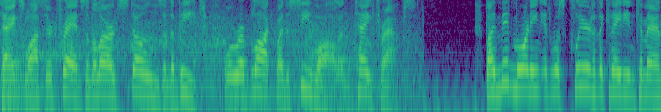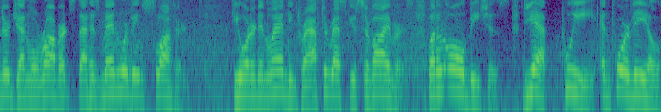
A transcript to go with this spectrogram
Tanks lost their treads on the large stones of the beach or were blocked by the seawall and tank traps. By mid-morning, it was clear to the Canadian commander, General Roberts, that his men were being slaughtered. He ordered in landing craft to rescue survivors, but on all beaches, Dieppe, Puy, and Pourville,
